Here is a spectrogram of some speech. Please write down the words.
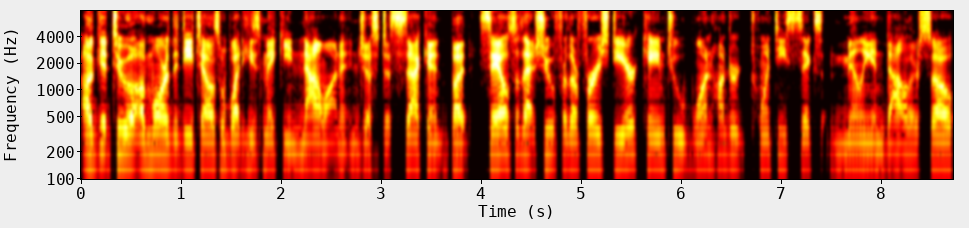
I'll get to a more of the details of what he's making now on it in just a second. But sales of that shoe for their first year came to $126 million. So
